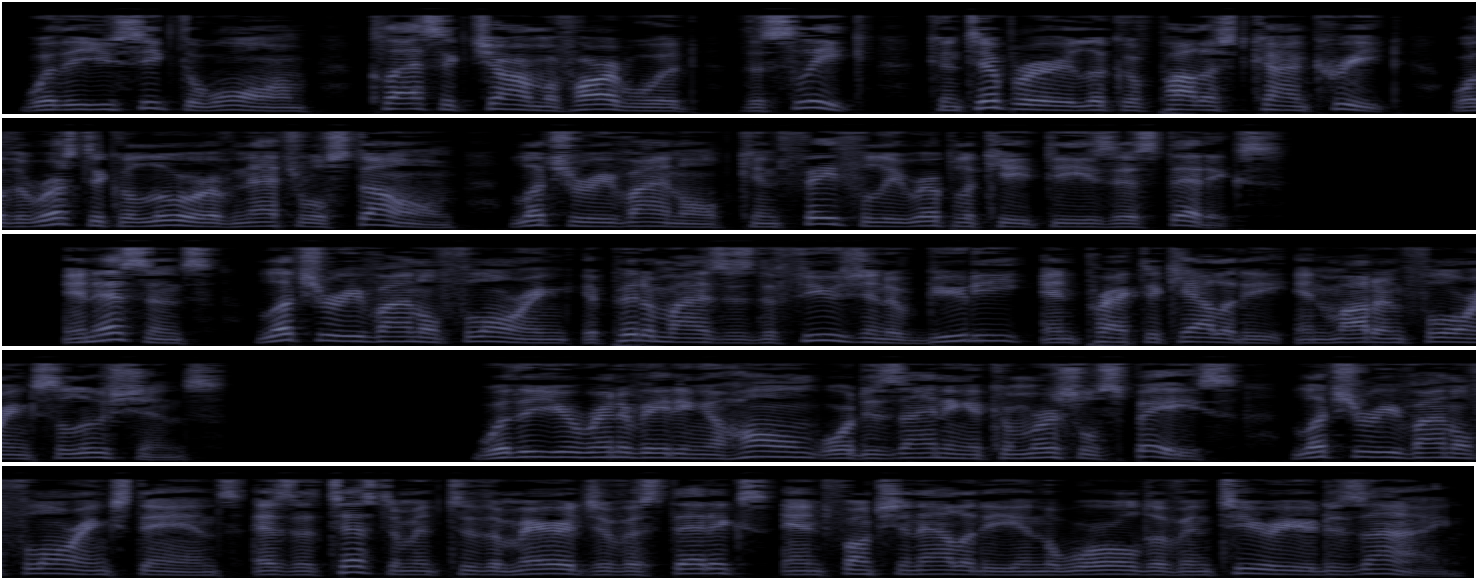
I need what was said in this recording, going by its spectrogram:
Whether you seek the warm, classic charm of hardwood, the sleek, contemporary look of polished concrete, or the rustic allure of natural stone, luxury vinyl can faithfully replicate these aesthetics. In essence, luxury vinyl flooring epitomizes the fusion of beauty and practicality in modern flooring solutions. Whether you're renovating a home or designing a commercial space, luxury vinyl flooring stands as a testament to the marriage of aesthetics and functionality in the world of interior design.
